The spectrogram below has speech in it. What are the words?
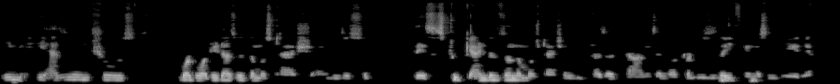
he, he has his shows about what he does with the mustache, and he just places two candles on the mustache and he does a dance and whatnot, which is very famous in the area.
